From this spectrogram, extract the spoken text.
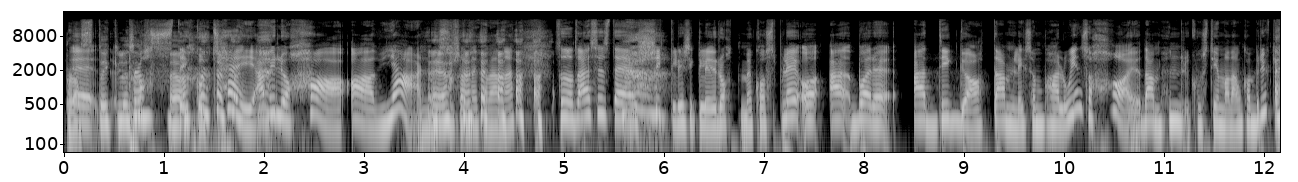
Plastikk, eh, liksom. plastikk og tøy. Jeg vil jo ha av jern, hvis du skjønner hva jeg mener. Sånn at jeg syns det er skikkelig skikkelig rått med cosplay, og jeg bare jeg digger at de liksom på halloween så har jo de 100 kostymer de kan bruke.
